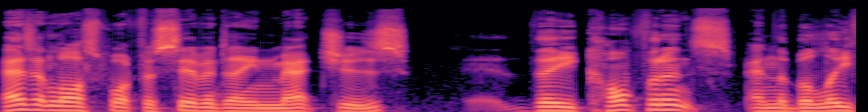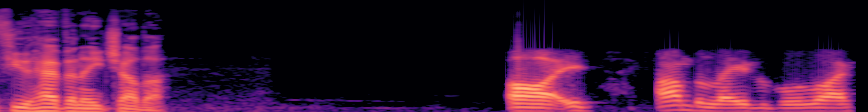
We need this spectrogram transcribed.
hasn't lost what for 17 matches, the confidence and the belief you have in each other? Oh, it's unbelievable. Like,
